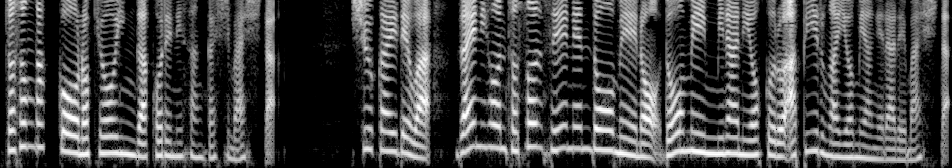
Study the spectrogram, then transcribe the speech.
著村学校の教員がこれに参加しました。集会では、在日本著村青年同盟の同盟皆に送るアピールが読み上げられました。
